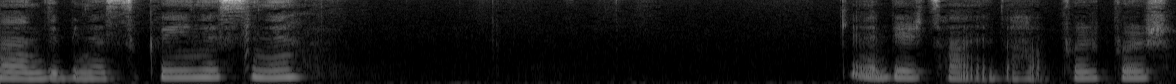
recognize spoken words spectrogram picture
Hemen dibine sık iğnesini. Yine bir tane daha pırpır.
